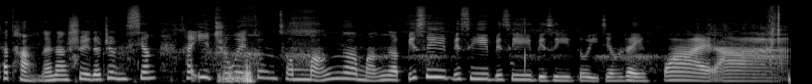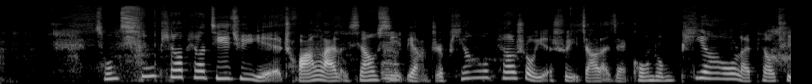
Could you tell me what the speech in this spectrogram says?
它躺在那睡得正香。它一直为种草忙啊忙啊，busy busy busy busy，都已经累坏啦。从轻飘飘街区也传来了消息，两只飘飘兽也睡着了，在空中飘来飘去。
